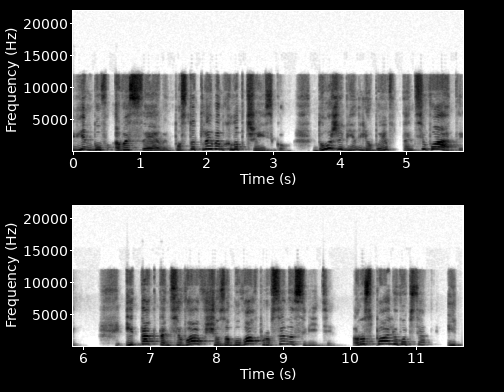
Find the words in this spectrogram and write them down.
Він був веселим, пустотливим хлопчиськом. Дуже він любив танцювати. І так танцював, що забував про все на світі, розпалювався і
